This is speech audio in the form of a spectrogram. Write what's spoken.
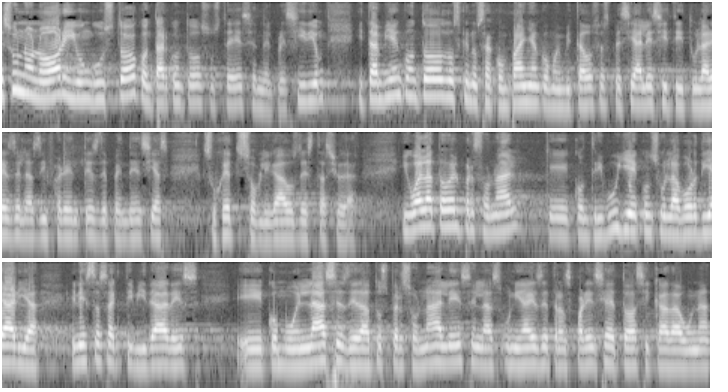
Es un honor y un gusto contar con todos ustedes en el presidio y también con todos los que nos acompañan como invitados especiales y titulares de las diferentes dependencias sujetos obligados de esta ciudad. Igual a todo el personal que contribuye con su labor diaria en estas actividades eh, como enlaces de datos personales en las unidades de transparencia de todas y cada una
